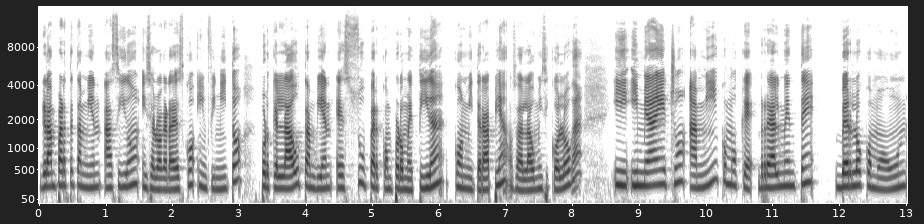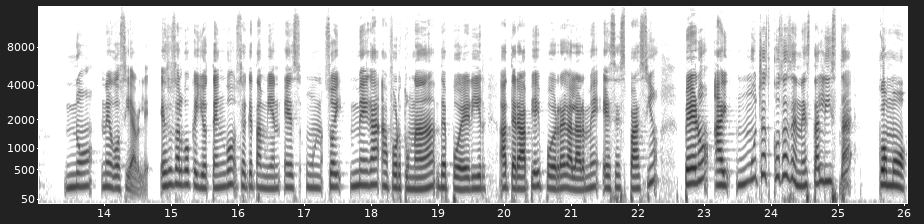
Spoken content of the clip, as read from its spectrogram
gran parte también ha sido, y se lo agradezco infinito, porque Lau también es súper comprometida con mi terapia, o sea, Lau mi psicóloga, y, y me ha hecho a mí como que realmente verlo como un no negociable. Eso es algo que yo tengo. Sé que también es un. Soy mega afortunada de poder ir a terapia y poder regalarme ese espacio. Pero hay muchas cosas en esta lista, como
